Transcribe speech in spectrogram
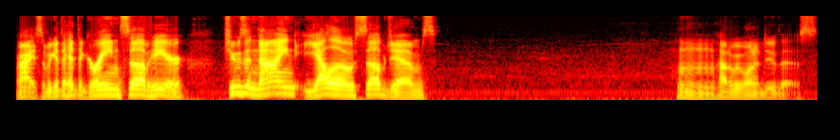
All right, so we get to hit the green sub here. Choosing nine yellow sub gems. Hmm, how do we want to do this?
